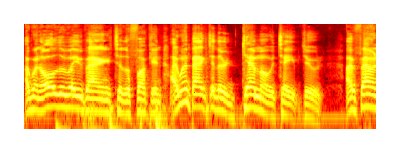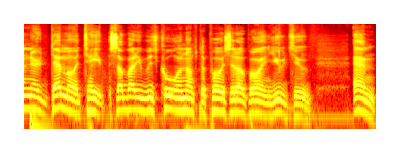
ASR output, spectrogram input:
I went all the way back to the fucking I went back to their demo tape, dude. I found their demo tape. Somebody was cool enough to post it up on YouTube. And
